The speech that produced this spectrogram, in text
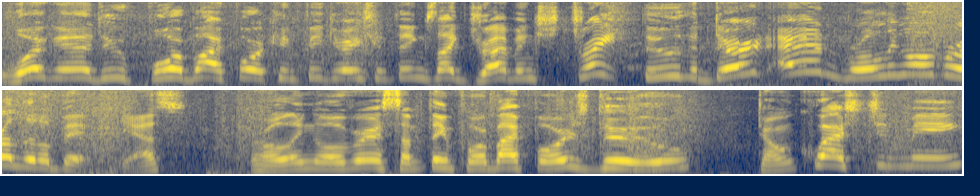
we're going to do 4x4 configuration things like driving straight through the dirt and rolling over a little bit. Yes, rolling over is something 4x4s do. Don't question me.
